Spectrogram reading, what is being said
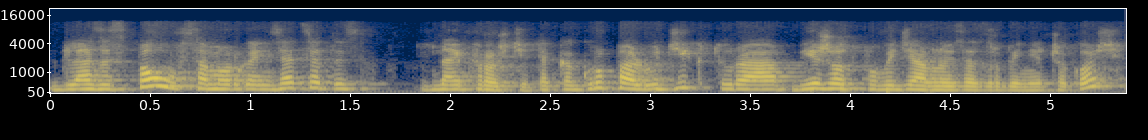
Dla zespołów samoorganizacja to jest najprościej, taka grupa ludzi, która bierze odpowiedzialność za zrobienie czegoś,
